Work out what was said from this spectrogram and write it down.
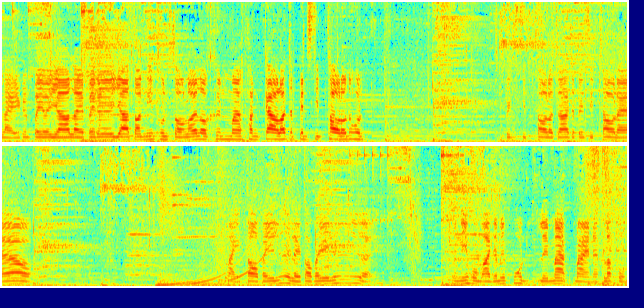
ไหลกันไปยาวไหลไปกันยาวตอนนี้ทุน 200 เราขึ้นมาพันเก้าแล้วจะเป็น 10 เท่าแล้วทุกคน จะเป็น 10 เท่าแล้วจ้าจะเป็น 10 เท่าแล้ว ไหลต่อไปเรื่อยไหลต่อไปเรื่อยวันนี้ผมอาจจะไม่พูดเลยมากมายนะครับผม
